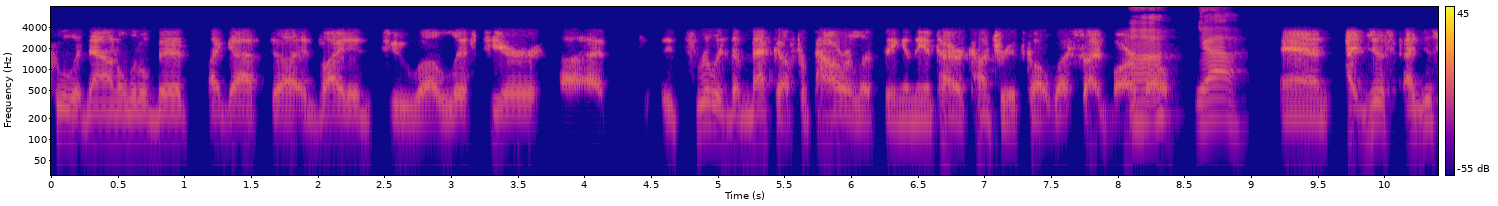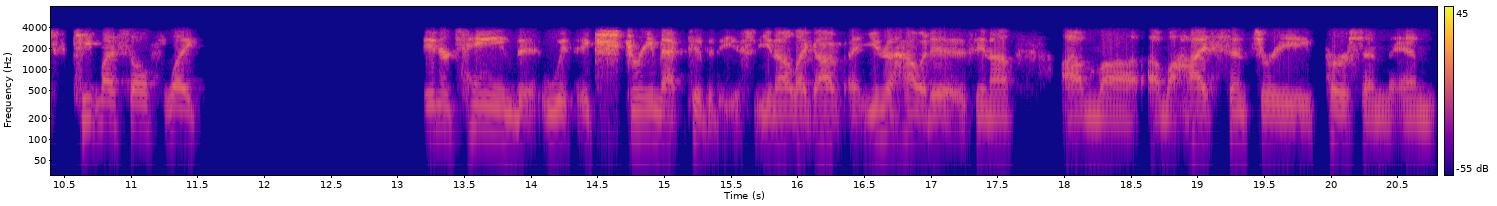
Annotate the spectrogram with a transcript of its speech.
cool it down a little bit. I got uh, invited to uh, lift here. Uh, it's really the mecca for powerlifting in the entire country. It's called Westside Barbell. Uh-huh. Yeah. And I just, I just keep myself like entertained with extreme activities. You know, like I, you know how it is. You know, I'm a, I'm a high sensory person, and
